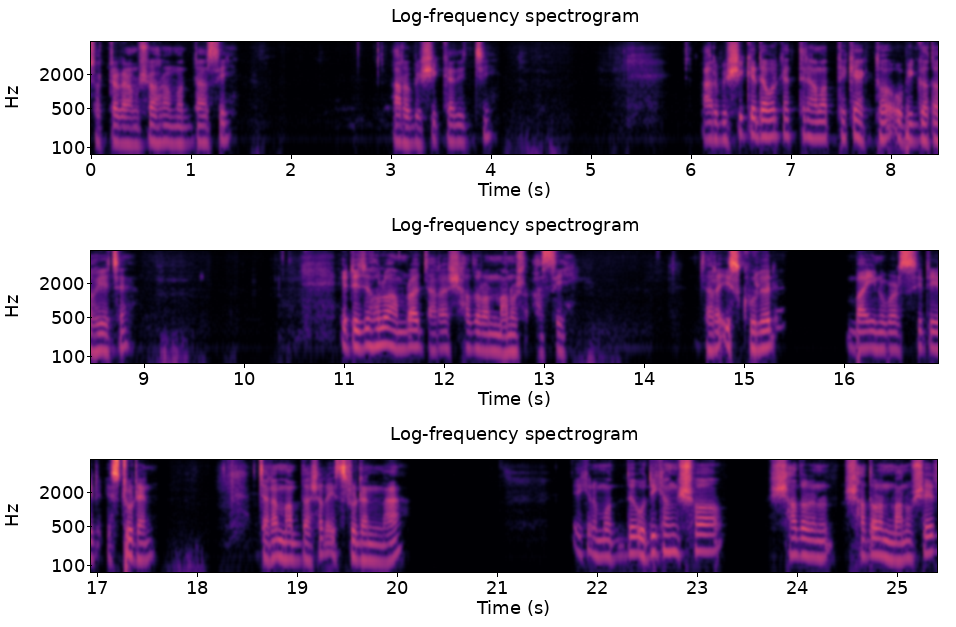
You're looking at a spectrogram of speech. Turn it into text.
চট্টগ্রাম শহরের মধ্যে আছি। আরবি শিক্ষা দিচ্ছি। আরবি শিক্ষা দেওয়ার ক্ষেত্রে আমার থেকে একটা অভিজ্ঞতা হয়েছে। এটি যে হলো আমরা যারা সাধারণ মানুষ আছি, যারা স্কুলের বা ইউনিভার্সিটির স্টুডেন্ট, যারা মাদ্রাসার স্টুডেন্ট না, এখানের মধ্যে অধিকাংশ সাধারণ সাধারণ মানুষের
